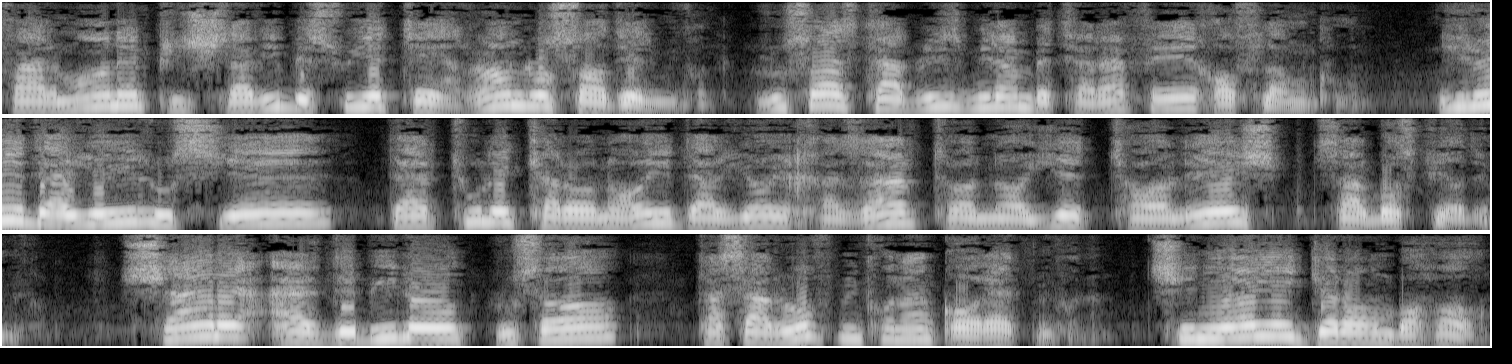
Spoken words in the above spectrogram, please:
فرمان پیشروی به سوی تهران رو صادر می‌کنه. روسا از تبریز میرن به طرف قافلانکو. نیروی دریایی روسیه در طول کرانه های دریای خزر تا نایه تالش سرباز پیاده می‌کنه. شهر اردبیل رو روسا تصرف می‌کنن قارت می‌کنن. چینی های گرانبها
